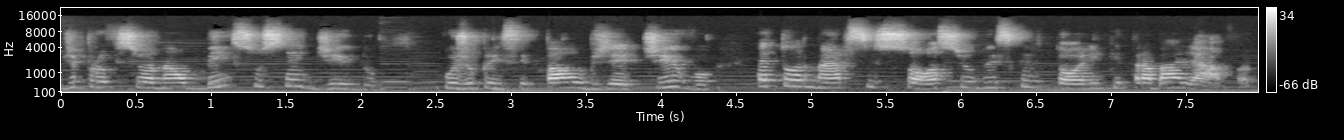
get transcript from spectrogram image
de profissional bem-sucedido, cujo principal objetivo é tornar-se sócio do escritório em que trabalhava.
